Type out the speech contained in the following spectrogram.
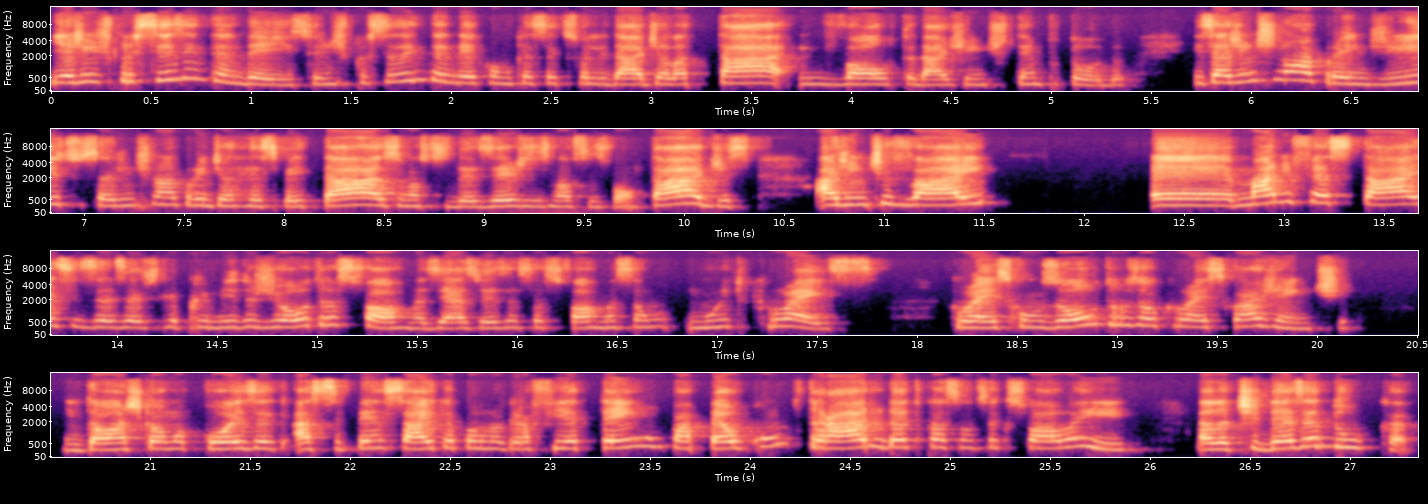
e a gente precisa entender isso, a gente precisa entender como que a sexualidade ela tá em volta da gente o tempo todo. E se a gente não aprende isso, se a gente não aprende a respeitar os nossos desejos, as nossas vontades, a gente vai é, manifestar esses desejos reprimidos de outras formas, e às vezes essas formas são muito cruéis cruéis com os outros ou cruéis com a gente. Então, acho que é uma coisa a se pensar e que a pornografia tem um papel contrário da educação sexual aí. Ela te deseduca.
